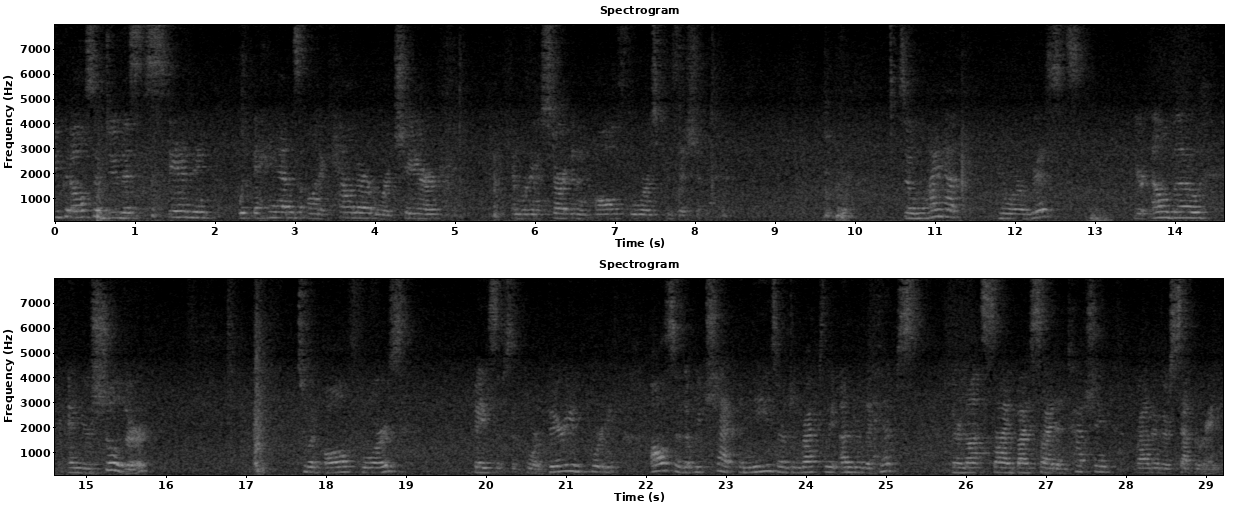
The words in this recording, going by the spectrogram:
You could also do this standing with the hands on a counter or a chair, and we're going to start in an all fours position. So line up your wrists, your elbow, and your shoulder to an all fours base of support. Very important also that we check the knees are directly under the hips. They're not side by side and touching, rather they're separated.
